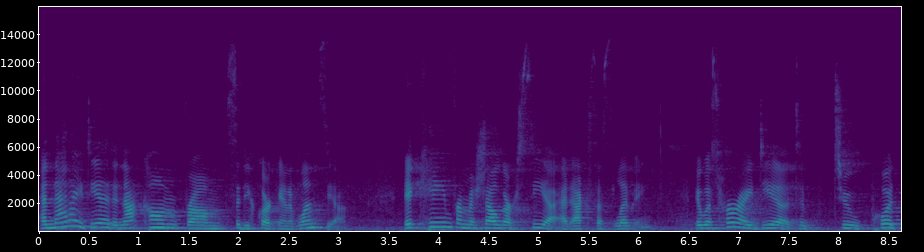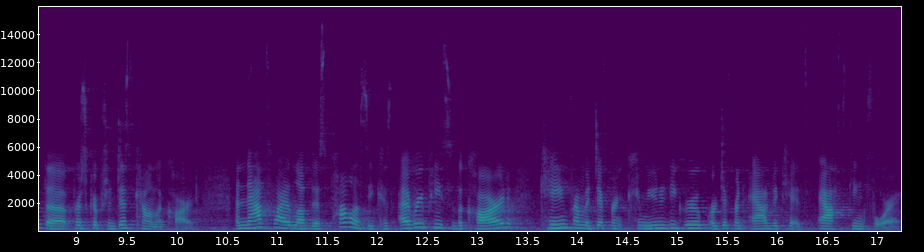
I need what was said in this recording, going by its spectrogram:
And that idea did not come from City Clerk Anna Valencia. It came from Michelle Garcia at Access Living. It was her idea to, to put the prescription discount on the card. And that's why I love this policy, because every piece of the card came from a different community group or different advocates asking for it.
